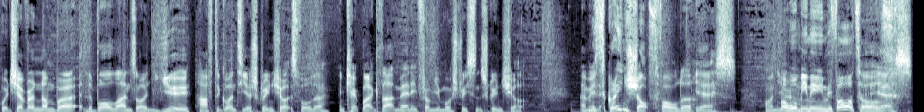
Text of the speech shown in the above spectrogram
Whichever number the ball lands on, you have to go into your screenshots folder and count back that many from your most recent screenshot. I mean, screenshots folder. yes. On your, Oh, what you mean my photos? Yes.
